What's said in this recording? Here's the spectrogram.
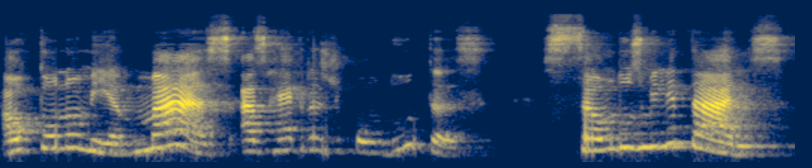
autonomia, mas as regras de condutas são dos militares.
